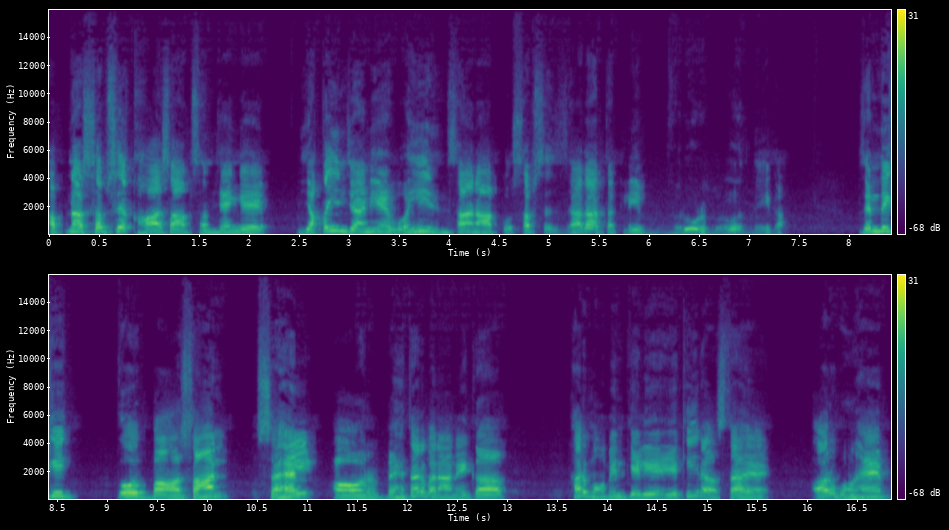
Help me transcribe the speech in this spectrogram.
अपना सबसे ख़ास आप समझेंगे, यकीन जानिए, वही इंसान आपको सबसे ज़्यादा तकलीफ़ ज़रूर ज़रूर देगा। ज़िंदगी को बासान सहल और बेहतर बनाने का हर मोमिन के लिए एक ही रास्ता है, और वो हैं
